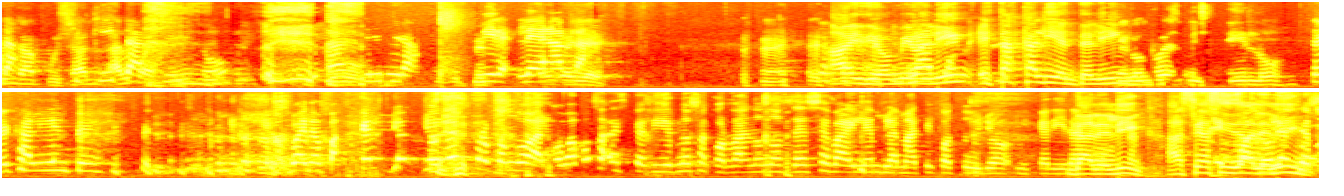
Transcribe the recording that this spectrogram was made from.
tanga, pues al- chiquita, algo así. así, ¿no? Así, mira. Mire, le habla. Ay, Dios mío, Lin, estás caliente, Lin. pero no es mi estilo. Estoy caliente. Bueno, pa- que- yo, yo les propongo algo. Vamos a despedirnos acordándonos de ese baile emblemático tuyo, mi querida. Dale. Lin. Hace así, Eh, dale, Lin. así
